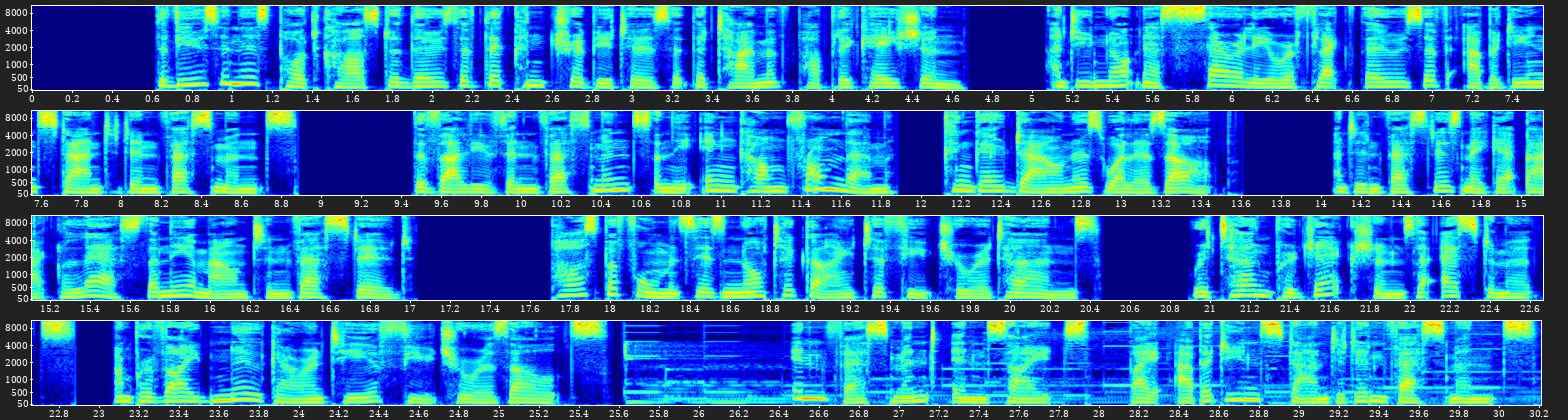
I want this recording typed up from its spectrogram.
The views in this podcast are those of the contributors at the time of publication and do not necessarily reflect those of Aberdeen Standard Investments. The value of investments and the income from them can go down as well as up, and investors may get back less than the amount invested. Past performance is not a guide to future returns. Return projections are estimates and provide no guarantee of future results. Investment Insights by Aberdeen Standard Investments.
